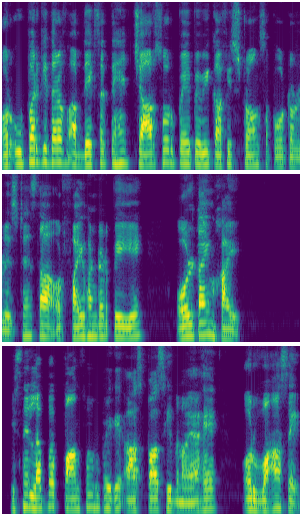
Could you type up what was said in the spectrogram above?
और ऊपर की तरफ़ आप देख सकते हैं चार सौ रुपए पे भी काफ़ी स्ट्रॉन्ग सपोर्ट और रेजिस्टेंस था और फाइव हंड्रेड पे ये ऑल टाइम हाई इसने लगभग पाँच सौ रुपए के आसपास ही बनाया है और वहाँ से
